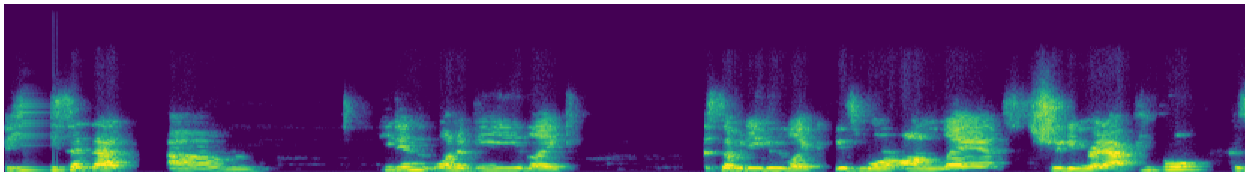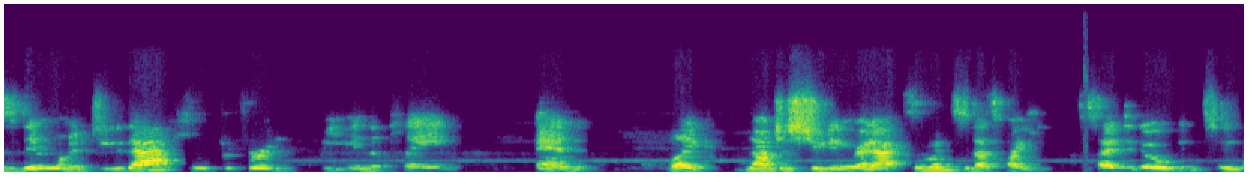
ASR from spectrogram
He said that um, he didn't want to be like somebody who like is more on land shooting right at people because he didn't want to do that. He would prefer to be in the plane and like not just shooting right at someone. So that's why he decided to go into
